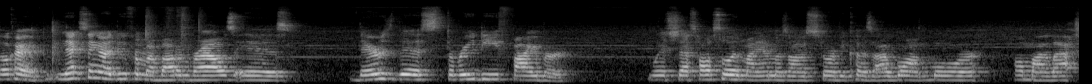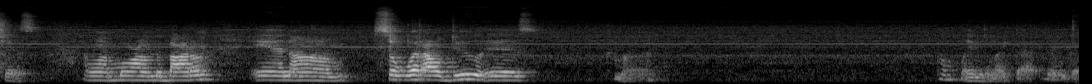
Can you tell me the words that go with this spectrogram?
Okay, next thing I do for my bottom brows is there's this 3D fiber, which that's also in my Amazon store because I want more on my lashes. I want more on the bottom. And um, so what I'll do is, come on. Don't play me like that. There we go.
